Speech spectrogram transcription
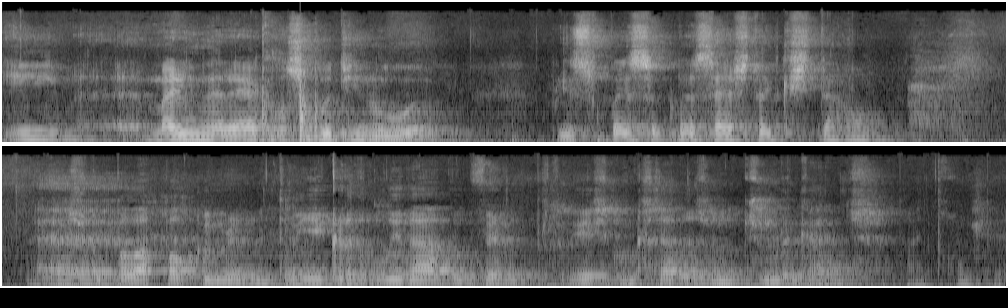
E Marina Recles continua. Por isso pensa, pensa esta questão. Desculpa lá, Paulo Coimbra, então e a credibilidade do governo português conquistada junto dos mercados? Interromper.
